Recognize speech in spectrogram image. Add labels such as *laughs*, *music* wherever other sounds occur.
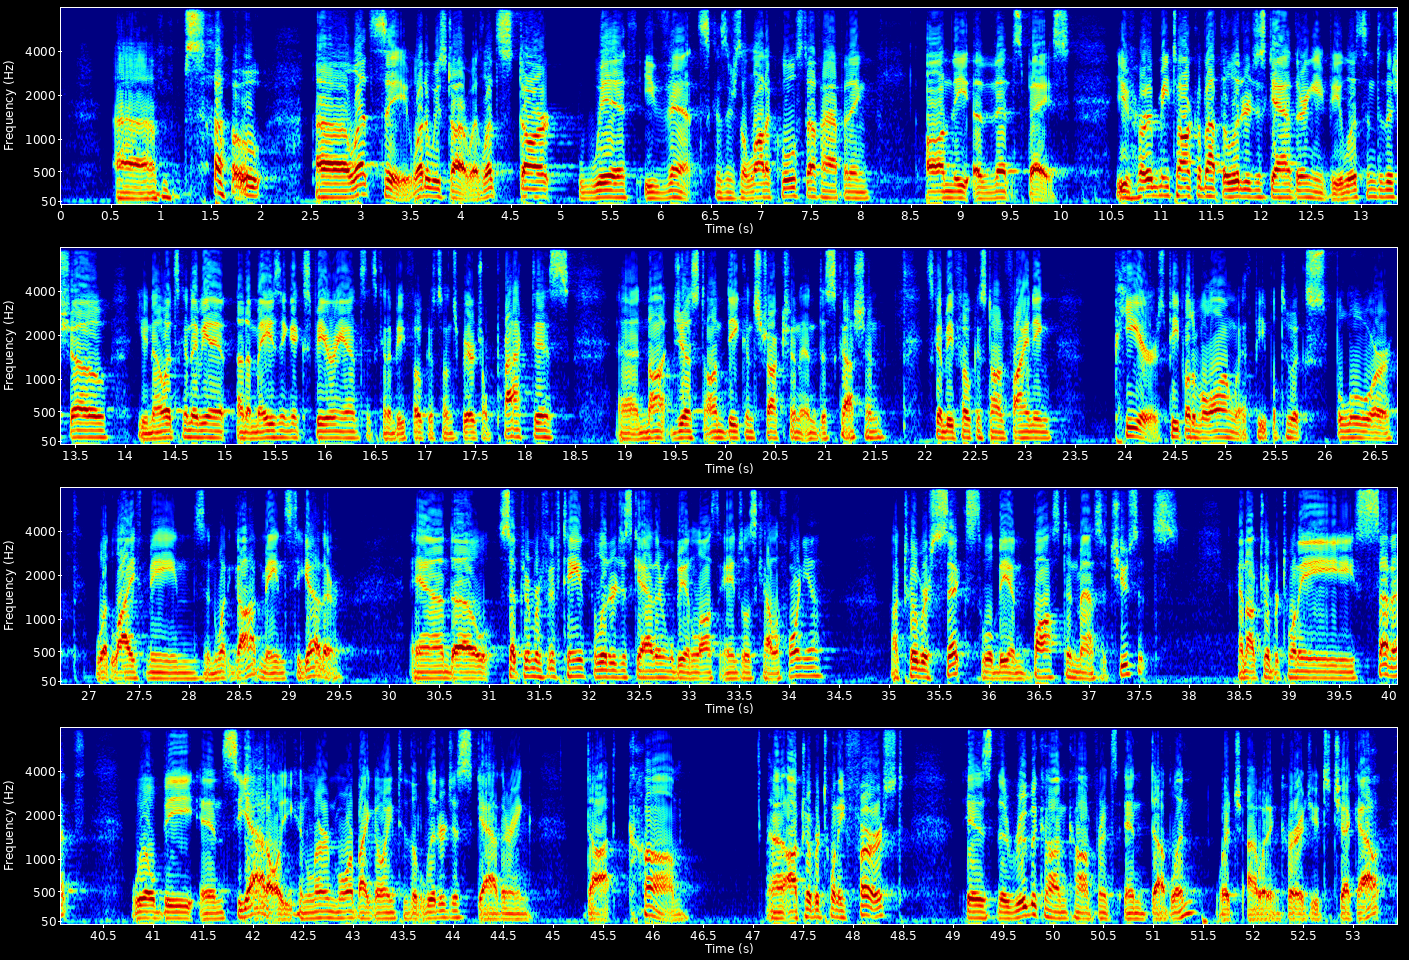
Um, *laughs* so uh, let's see. What do we start with? Let's start with events because there's a lot of cool stuff happening on the event space. You've heard me talk about the Liturgist Gathering. If you listen to the show, you know it's going to be a, an amazing experience. It's going to be focused on spiritual practice, uh, not just on deconstruction and discussion. It's going to be focused on finding peers, people to belong with, people to explore what life means and what God means together. And uh, September 15th, the Liturgist Gathering will be in Los Angeles, California. October 6th will be in Boston, Massachusetts. And October 27th will be in Seattle. You can learn more by going to the liturgistgathering.com. Uh, October 21st is the Rubicon Conference in Dublin, which I would encourage you to check out.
